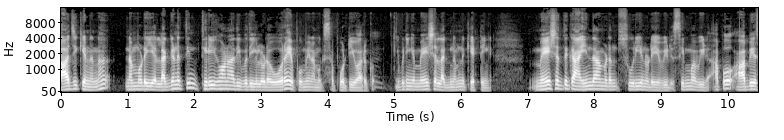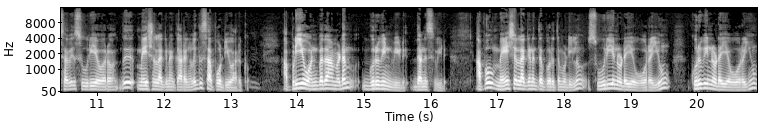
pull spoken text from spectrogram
லாஜிக் என்னன்னா நம்முடைய லக்னத்தின் திரிகோணாதிபதிகளோட உரை எப்போவுமே நமக்கு சப்போர்ட்டிவாக இருக்கும். இப்போ நீங்கள் மேஷ லக்னம்னு கேட்டீங்க. மேஷத்துக்கு ஐந்தாம் இடம் சூரியனுடைய வீடு சிம்ம வீடு. அப்போது ஆபியஸாகவே சூரிய உரை வந்து மேஷ லக்னக்காரங்களுக்கு சப்போர்ட்டிவாக இருக்கும். அப்படியே ஒன்பதாம் இடம் குருவின் வீடு தனுசு வீடு. அப்போது மேஷ லக்னத்தை பொறுத்த மட்டிலும் சூரியனுடைய உரையும் குருவினுடைய உரையும்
